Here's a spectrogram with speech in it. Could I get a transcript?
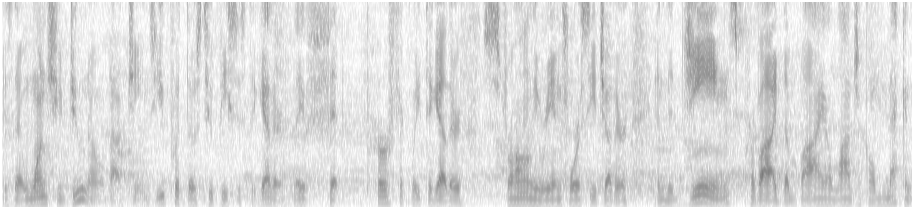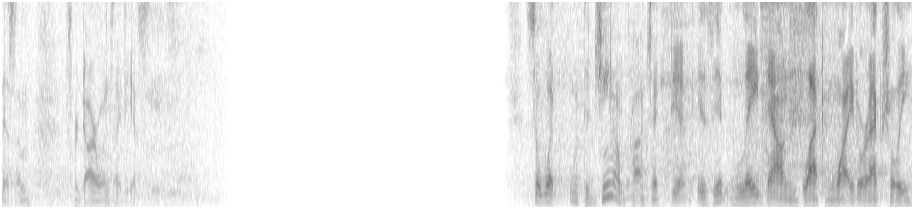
is that once you do know about genes, you put those two pieces together, they fit perfectly together, strongly reinforce each other, and the genes provide the biological mechanism for Darwin's ideas. So, what, what the Genome Project did is it laid down in black and white, or actually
